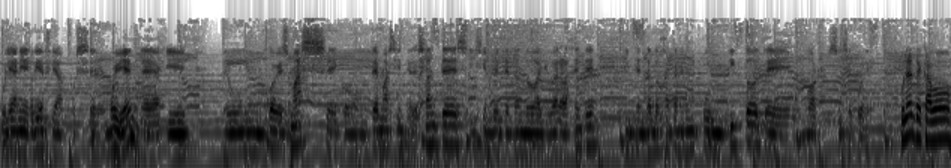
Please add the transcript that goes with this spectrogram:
Julián y audiencia, pues eh, muy bien, eh, aquí un jueves más eh, con temas interesantes y siempre intentando ayudar a la gente, intentando dejar también un puntito de humor, si se puede. Julián de Cabo,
